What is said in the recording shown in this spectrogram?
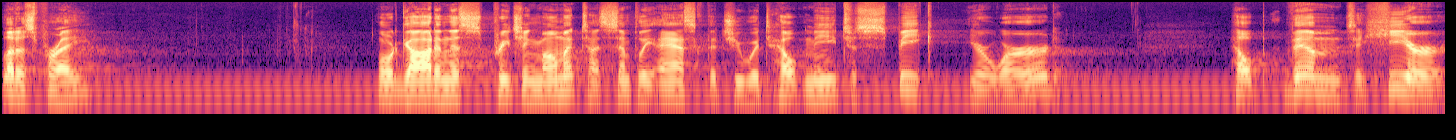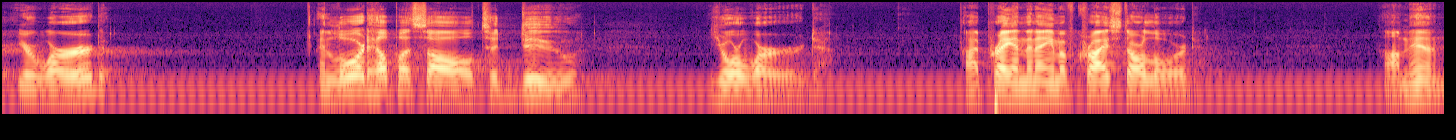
Let us pray. Lord God, in this preaching moment, I simply ask that you would help me to speak your word, help them to hear your word, and Lord, help us all to do your word. I pray in the name of Christ our Lord. Amen.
